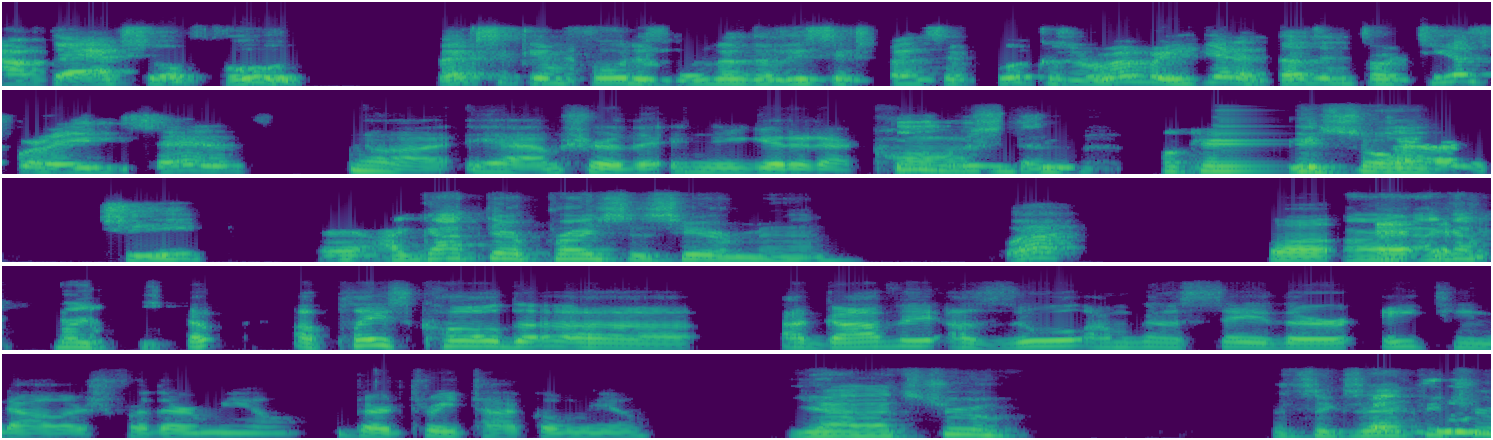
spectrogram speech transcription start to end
off the actual food. Mexican food is one of the least expensive food because remember you get a dozen tortillas for eighty cents. no, I- yeah, I'm sure that and you get it at cost. And Okay, so cheap. I got their prices here, man. What? well, All right, a- I got prices. a place called uh Agave Azul, I'm gonna say they're eighteen dollars for their meal, their three taco meal. Yeah, that's true. That's exactly $18? true.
